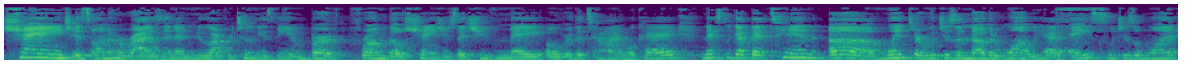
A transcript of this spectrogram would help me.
change is on the horizon and new opportunities being birthed from those changes that you've made over the time okay? Next we got that 10 of winter which is another one. We had ace which is a one.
